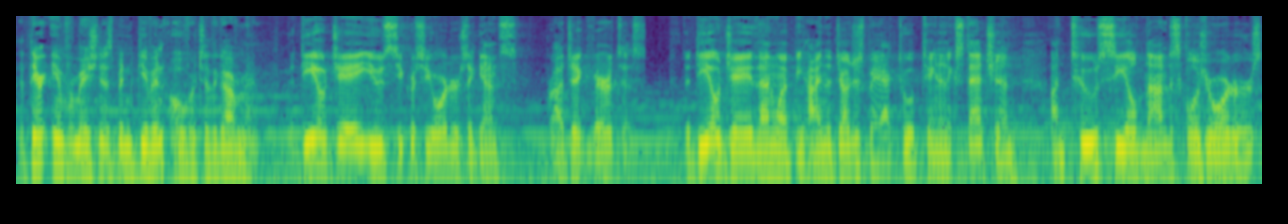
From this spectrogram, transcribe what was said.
that their information has been given over to the government. The DOJ used secrecy orders against Project Veritas. The DOJ then went behind the judge's back to obtain an extension on two sealed non disclosure orders.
